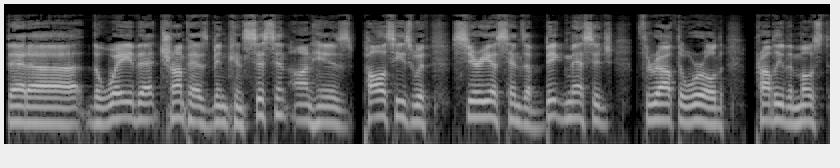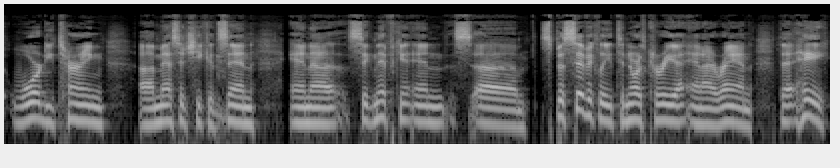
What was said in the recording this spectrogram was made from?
that uh, the way that Trump has been consistent on his policies with Syria sends a big message throughout the world. Probably the most war deterring uh, message he could send, and uh, significant and uh, specifically to North Korea and Iran that hey,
